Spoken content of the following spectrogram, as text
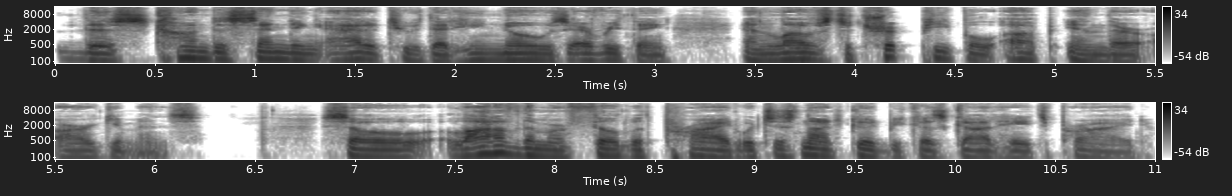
this condescending attitude that he knows everything and loves to trip people up in their arguments. So a lot of them are filled with pride, which is not good because God hates pride.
